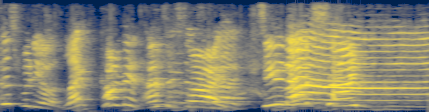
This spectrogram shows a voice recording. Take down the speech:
this video, like, comment, and subscribe. See you next time.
